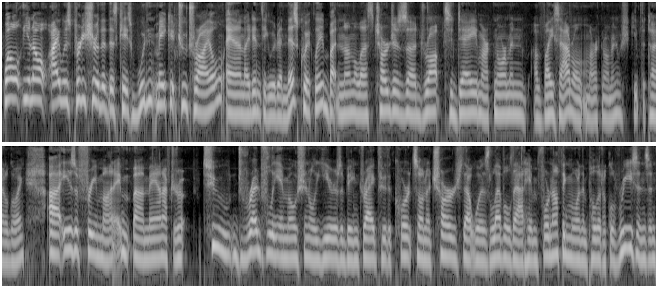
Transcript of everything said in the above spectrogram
Well, you know, I was pretty sure that this case wouldn't make it to trial, and I didn't think it would have been this quickly, but nonetheless, charges uh, dropped today. Mark Norman, uh, Vice Admiral Mark Norman, we should keep the title going, uh, is a free man, uh, man after two dreadfully emotional years of being dragged through the courts on a charge that was leveled at him for nothing more than political reasons. And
